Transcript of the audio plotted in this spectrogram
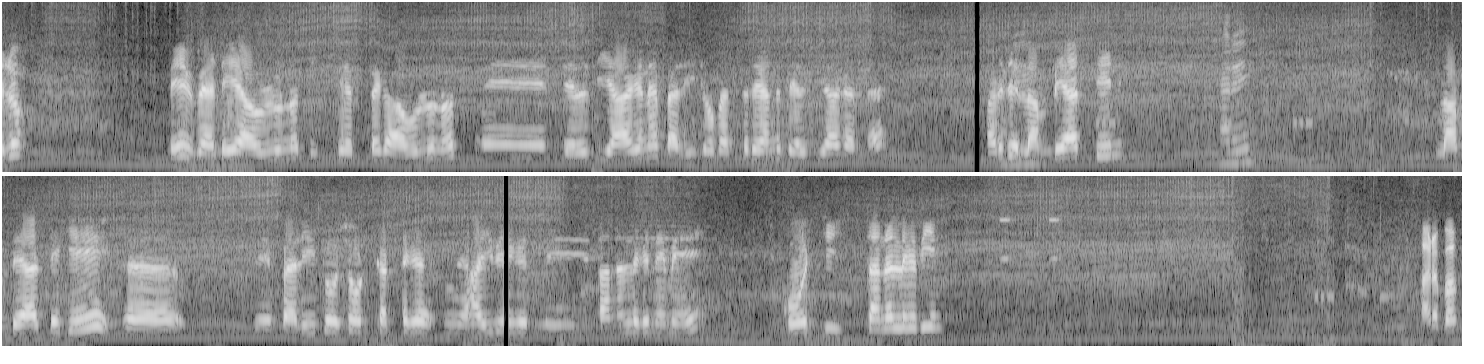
හෙලෝ මේ වැඩේ අවුලුනොත් ඉස්කේප් එක අවුලුනොත් මේ තෙල් තියාගෙන පැලිටෝ පැත්තට යන්න තෙල් තියාගන්න. හරිද? ලම්බයාත් තියෙන හරි. ලම්බයාත් එකේ මේ පැලිටෝ ෂෝට් කට් එක හයිවේ එක මේ තනල් එක නෙමේ කෝච්චි තනල් එක තියෙන අර බක්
